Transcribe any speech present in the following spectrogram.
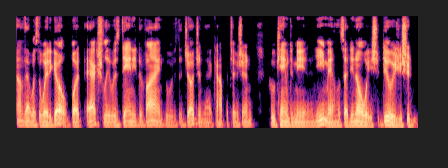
um, that was the way to go. But actually it was Danny Devine, who was the judge in that competition, who came to me in an email and said, you know, what you should do is you should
